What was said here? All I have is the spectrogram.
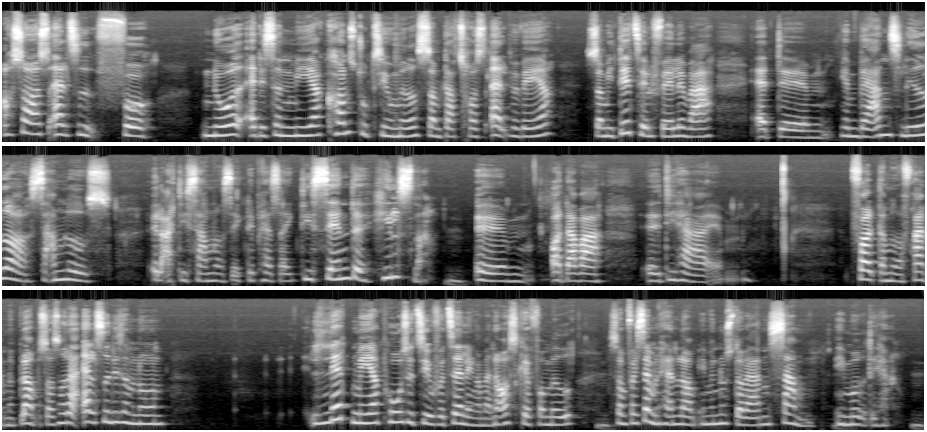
Og så også altid få noget af det sådan mere konstruktive med, som der trods alt vil være, som i det tilfælde var, at øh, jamen, verdens ledere samledes, eller de samledes ikke, det passer ikke, de sendte hilsner, mm. øh, og der var øh, de her øh, folk, der møder frem med blomster og sådan noget, der er altid ligesom nogle lidt mere positive fortællinger, man også kan få med, mm. som for eksempel handler om, at nu står verden sammen imod det her. Mm.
